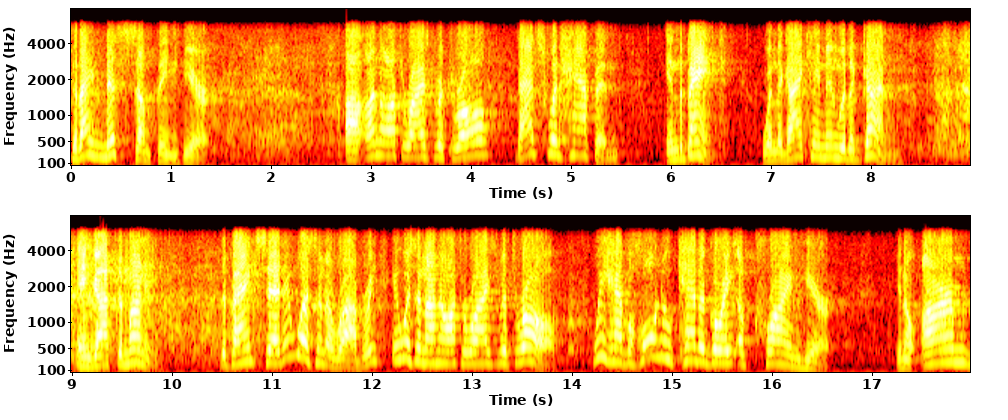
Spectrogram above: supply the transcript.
Did I miss something here? Uh, unauthorized withdrawal, that's what happened in the bank when the guy came in with a gun and got the money. The bank said it wasn't a robbery, it was an unauthorized withdrawal. We have a whole new category of crime here. You know, armed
